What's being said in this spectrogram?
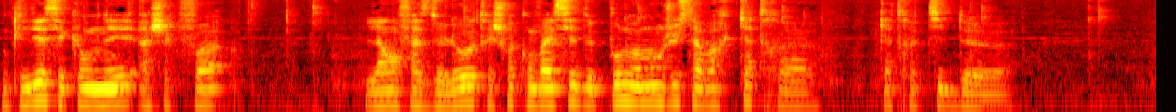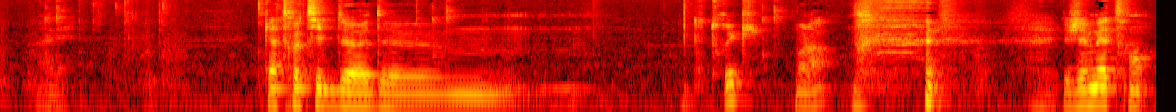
Donc l'idée c'est qu'on est à chaque fois l'un en face de l'autre et je crois qu'on va essayer de pour le moment juste avoir quatre, euh, quatre types de... Quatre types de, trucs. Voilà. je vais mettre en,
